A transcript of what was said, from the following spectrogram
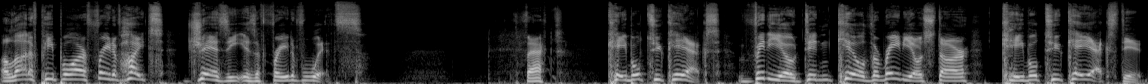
A lot of people are afraid of heights. Jazzy is afraid of widths. Fact. Cable 2KX. Video didn't kill the radio star. Cable 2KX did.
